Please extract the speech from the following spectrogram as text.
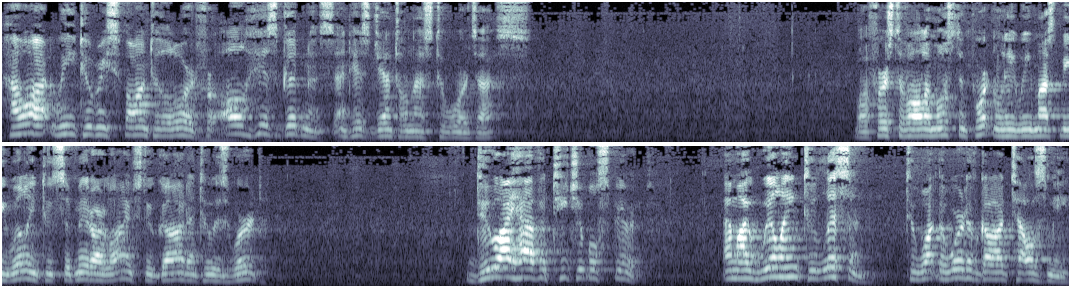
How ought we to respond to the Lord for all his goodness and his gentleness towards us? Well, first of all, and most importantly, we must be willing to submit our lives to God and to his word. Do I have a teachable spirit? Am I willing to listen to what the word of God tells me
